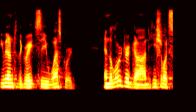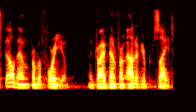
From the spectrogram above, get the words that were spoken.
even unto the great sea westward. And the Lord your God, he shall expel them from before you, and drive them from out of your sight,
